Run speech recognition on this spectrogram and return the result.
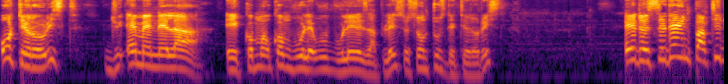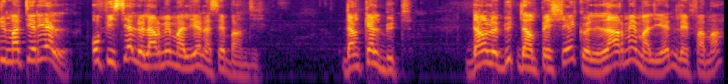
aux terroristes du MNLA et comme, vous, vous voulez les appeler, ce sont tous des terroristes, et de céder une partie du matériel officiel de l'armée malienne à ces bandits. Dans quel but? Dans le but d'empêcher que l'armée malienne, les FAMA,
